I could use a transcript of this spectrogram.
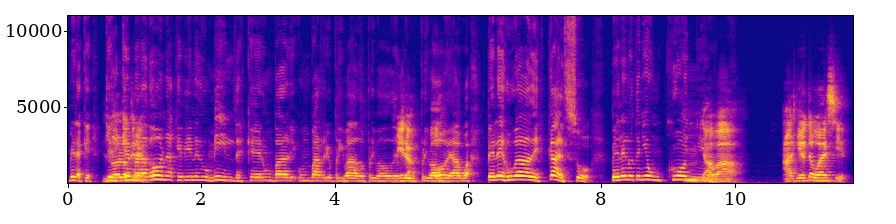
Mira, que, que, Maradona, que viene de humildes, que era un, barrio, un barrio privado, privado de privado oh. de agua. Pelé jugaba descalzo. Pelé no tenía un coño. Ya va. Aquí yo te voy a decir,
